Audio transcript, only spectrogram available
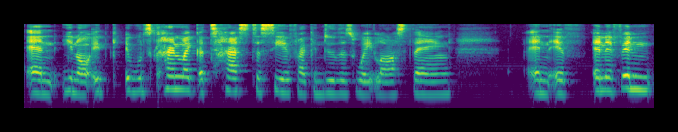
And you know it it was kind of like a test to see if I can do this weight loss thing. And if and if in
